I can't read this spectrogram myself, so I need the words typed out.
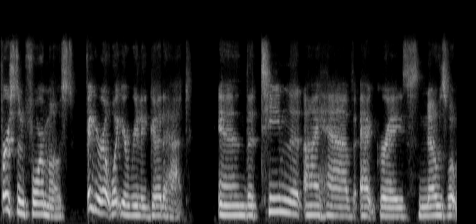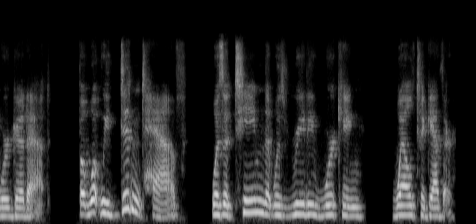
First and foremost, figure out what you're really good at. And the team that I have at Grace knows what we're good at. But what we didn't have was a team that was really working well together.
